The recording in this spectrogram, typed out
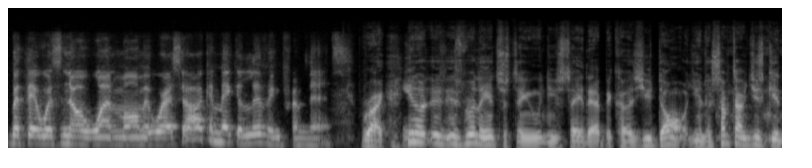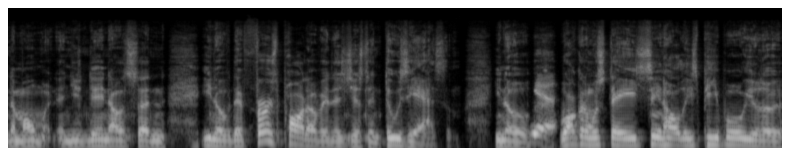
but there was no one moment where I said, "Oh, I can make a living from this." Right. You, know, it's really interesting when you say that because you don't. You know, sometimes you just get in a moment, and you then all of a sudden, you know, the first part of it is just enthusiasm. You know, yeah. walking on stage, seeing all these people. You know,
